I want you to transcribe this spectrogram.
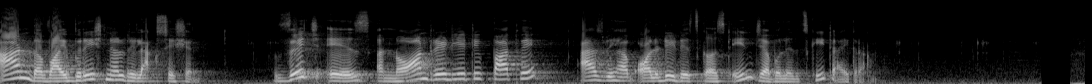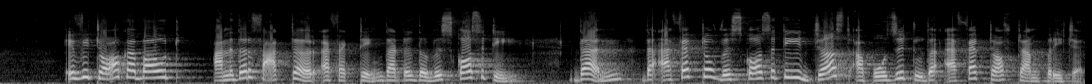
and the vibrational relaxation which is a non-radiative pathway as we have already discussed in Jablonski diagram. If we talk about another factor affecting that is the viscosity then the effect of viscosity just opposite to the effect of temperature.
